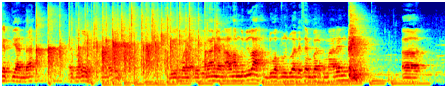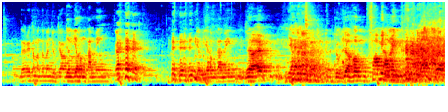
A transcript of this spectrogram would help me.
Septianda. Itu. Begitu banyak dukungan dan alhamdulillah 22 Desember kemarin eh, dari teman-teman Jogja. Jogja Homecoming. Jogja Homecoming. Jaep. ya Jogja Home Farming. dan plus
